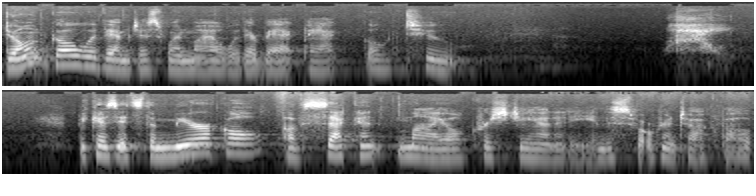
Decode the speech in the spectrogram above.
don't go with them just one mile with their backpack, go two. Why? Because it's the miracle of second mile Christianity. And this is what we're going to talk about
